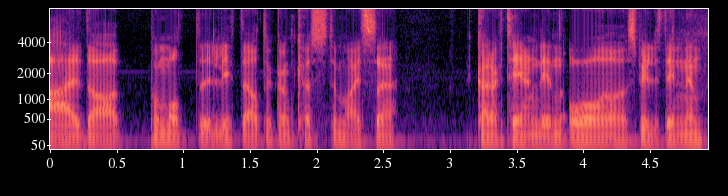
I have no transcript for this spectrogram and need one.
er da på en måte litt det at du kan customize karakteren din og spillestilen din.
